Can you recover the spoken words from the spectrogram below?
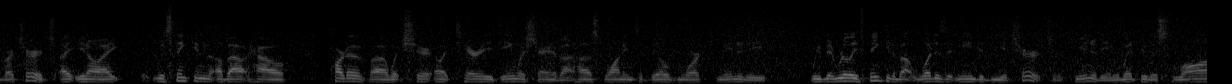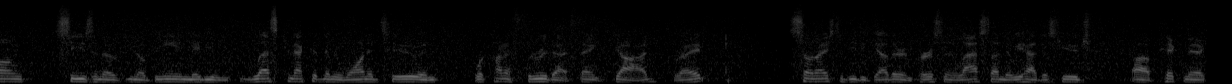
of our church. I, you know, I was thinking about how part of uh, what, what Terry Dean was sharing about us wanting to build more community we've been really thinking about what does it mean to be a church and a community. And we went through this long season of, you know, being maybe less connected than we wanted to, and we're kind of through that, thank God, right? So nice to be together in person. And last Sunday we had this huge uh, picnic.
